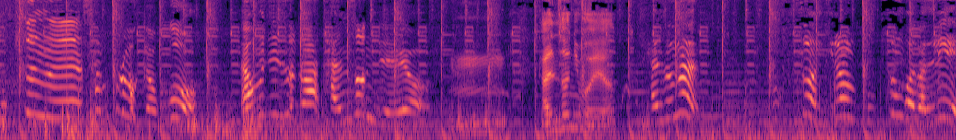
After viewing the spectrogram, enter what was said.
복숭은 3%밖에 없고 나머지가 단선이에요. 음 단선이 뭐예요? 단선은 복선 이런 복선과 달리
